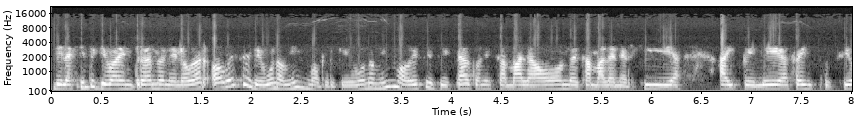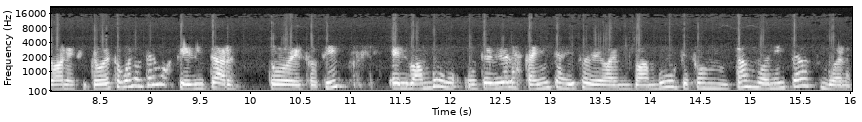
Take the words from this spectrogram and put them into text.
de la gente que va entrando en el hogar, o a veces de uno mismo, porque uno mismo a veces está con esa mala onda, esa mala energía, hay peleas, hay discusiones y todo eso. Bueno, tenemos que evitar todo eso, ¿sí? El bambú, usted vio las cañitas eso de bambú que son tan bonitas, bueno,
